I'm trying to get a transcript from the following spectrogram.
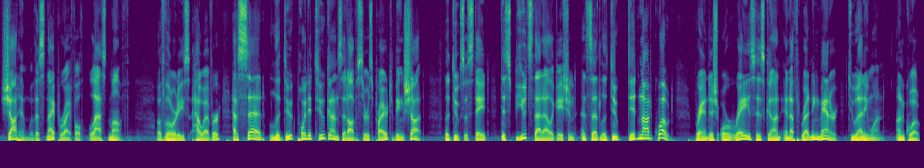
shot him with a sniper rifle last month. Authorities, however, have said LeDuc pointed two guns at officers prior to being shot. LeDuc's estate disputes that allegation and said LeDuc did not, quote, brandish or raise his gun in a threatening manner to anyone, unquote.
